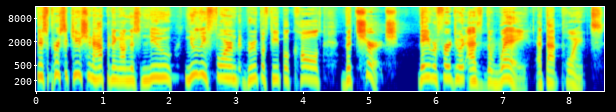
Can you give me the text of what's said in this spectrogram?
there's persecution happening on this new, newly formed group of people called the church. They referred to it as the way at that point.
